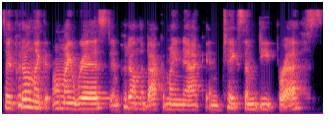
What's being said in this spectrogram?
so i put it on like on my wrist and put on the back of my neck and take some deep breaths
